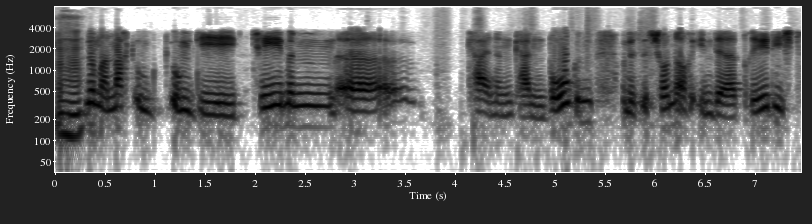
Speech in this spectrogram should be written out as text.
Mhm. Nur man macht um, um die Themen äh, keinen, keinen Bogen und es ist schon auch in der Predigt,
